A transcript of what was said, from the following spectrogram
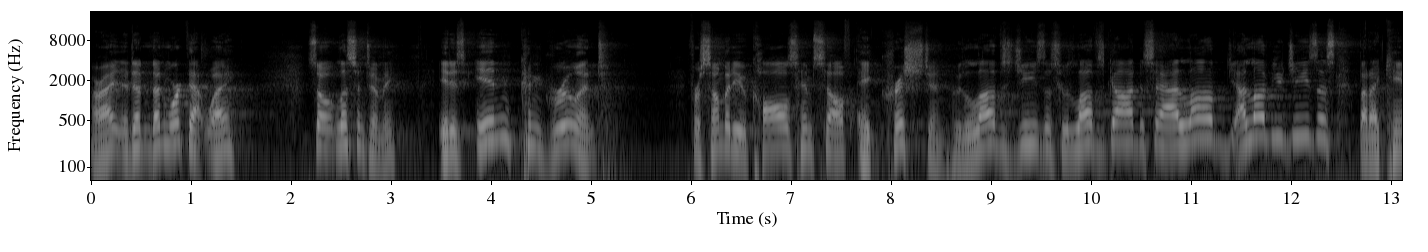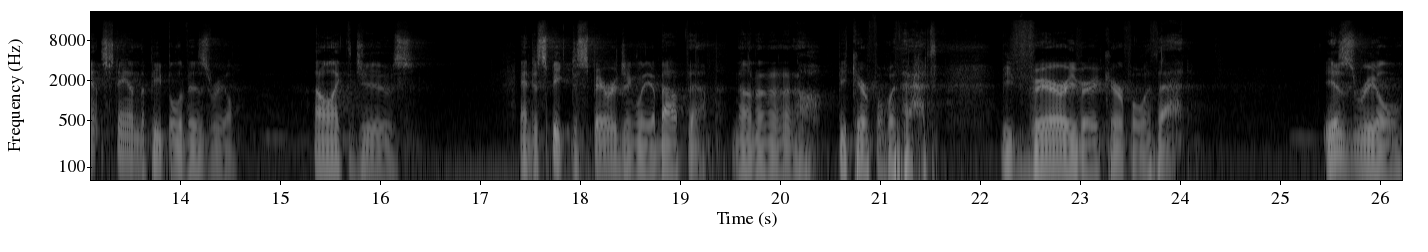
All right? It doesn't, doesn't work that way. So listen to me. It is incongruent for somebody who calls himself a Christian, who loves Jesus, who loves God, to say, I love, I love you, Jesus, but I can't stand the people of Israel. I don't like the Jews and to speak disparagingly about them. No, no, no, no, no. Be careful with that. Be very, very careful with that. Israel,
